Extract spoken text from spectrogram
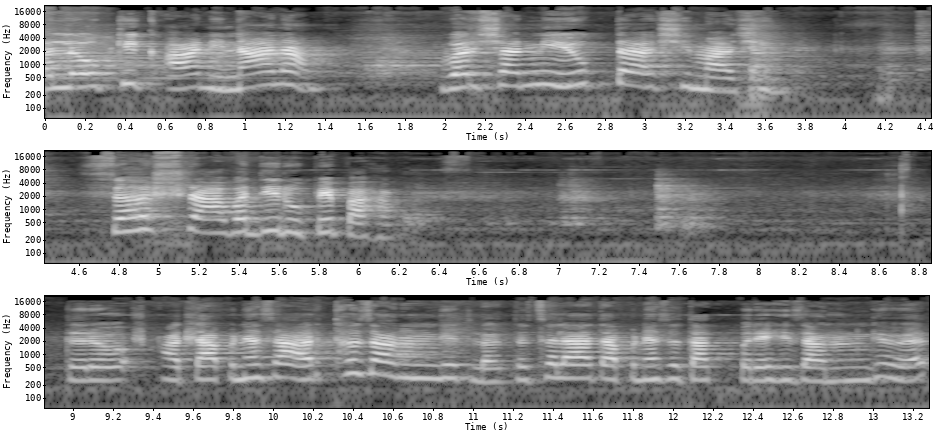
अलौकिक आणि नाना वर्षांनी युक्त अशी माझी सहस्रावधी रूपे पहा. तर आता आपण याचा अर्थ जाणून घेतला तर चला आता आपण याचं तात्पर्यही जाणून घेऊयात.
